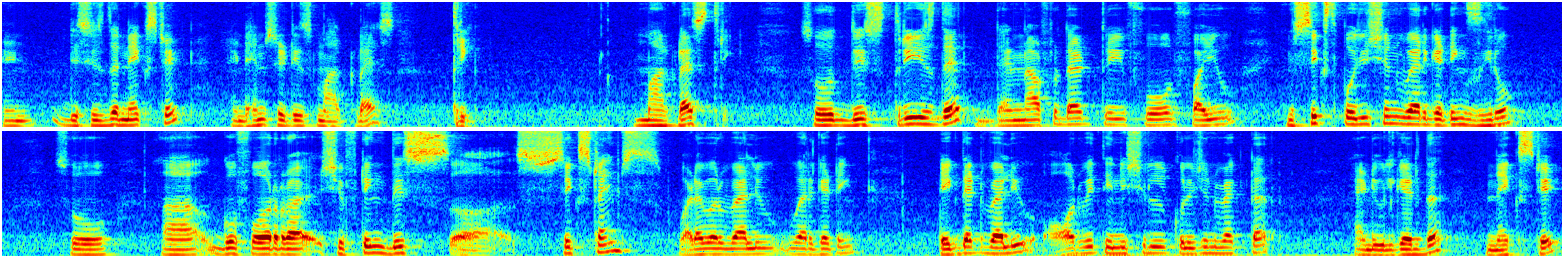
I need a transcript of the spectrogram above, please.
and this is the next state and hence it is marked as 3 marked as 3 so this 3 is there then after that 3 4 5 in sixth position we are getting 0 so uh, go for uh, shifting this uh, 6 times whatever value we are getting take that value or with initial collision vector and you will get the next state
